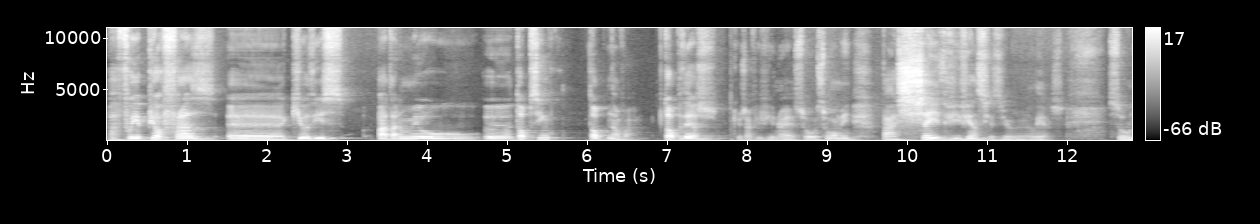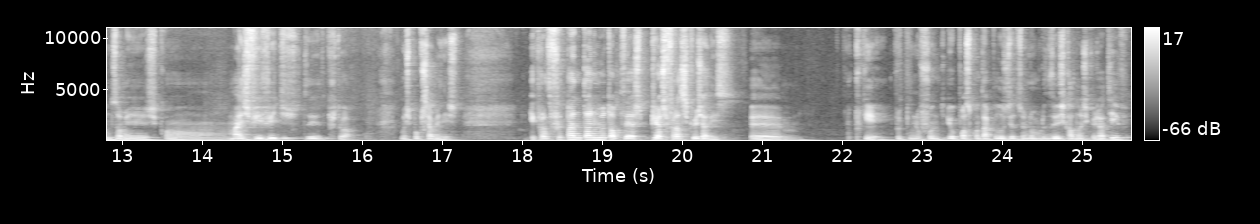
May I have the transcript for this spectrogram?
Pá, foi a pior frase uh, que eu disse. Pá, está no meu uh, top 5, top, não vá, top 10 que eu já vivi, não é? Sou, sou um homem pá, cheio de vivências, eu, aliás. Sou um dos homens com mais vividos de, de Portugal. Mas poucos sabem disto. E pronto, foi para anotar no meu top 10 piores frases que eu já disse. Um, porquê? Porque no fundo eu posso contar pelos dedos o número de escaldões que eu já tive,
